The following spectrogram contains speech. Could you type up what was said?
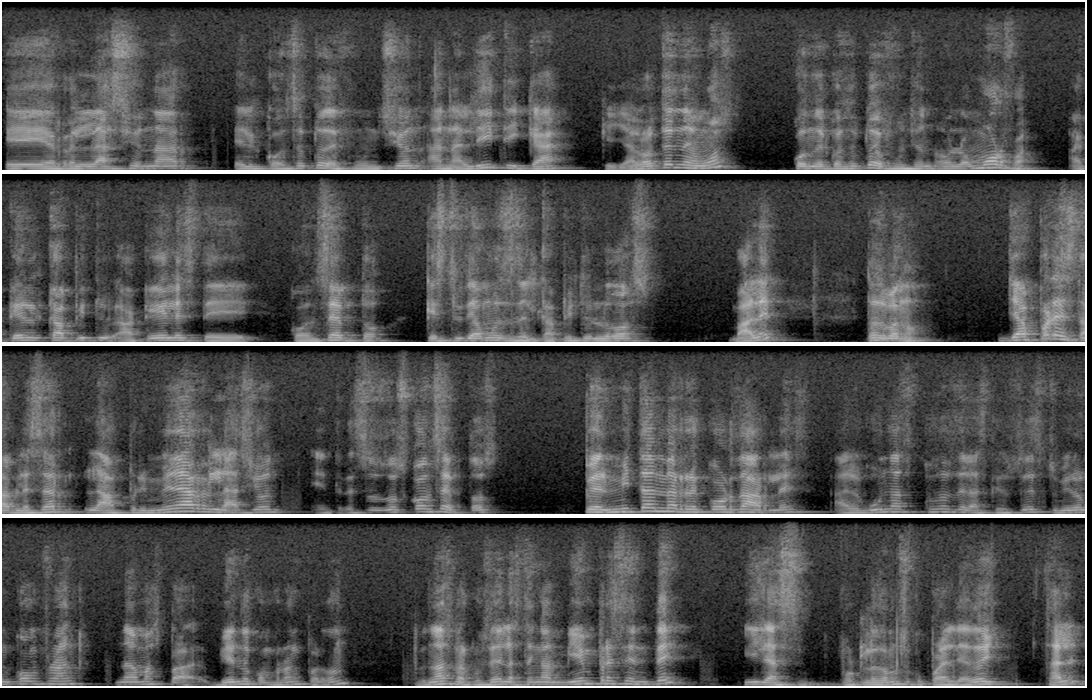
eh, relacionar el concepto de función analítica, que ya lo tenemos, con el concepto de función holomorfa, aquel capítulo, aquel este concepto que estudiamos desde el capítulo 2, ¿vale? Entonces, bueno, ya para establecer la primera relación entre esos dos conceptos, permítanme recordarles algunas cosas de las que ustedes tuvieron con Frank, nada más para, viendo con Frank, perdón, pues nada más para que ustedes las tengan bien presente y las, porque las vamos a ocupar el día de hoy, ¿sale?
